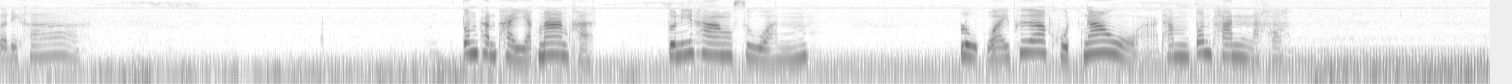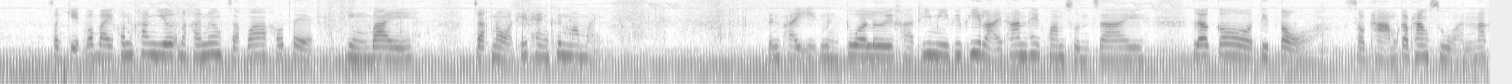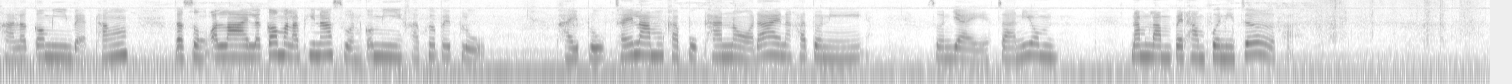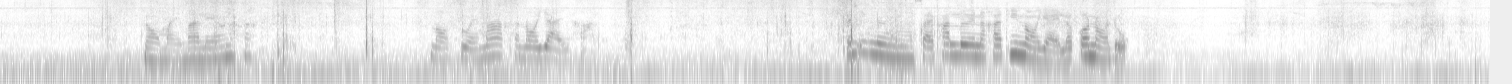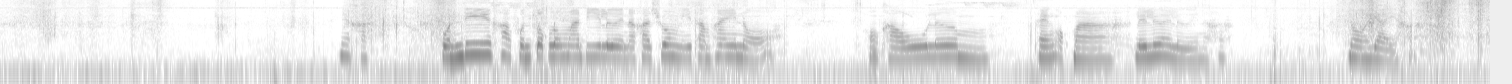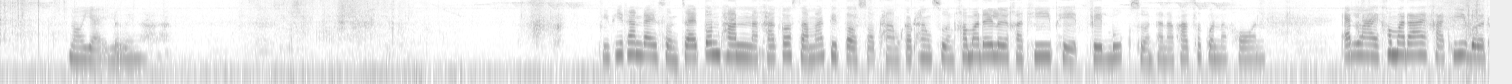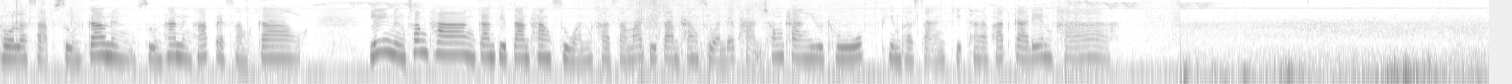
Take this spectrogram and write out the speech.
สวัสดีค่ะ ต้นพันธุ์ไผ่ยักษ์น่านค่ะ ตัวนี้ทางสวน ปลูกไว้เพื่อขุดเง่าทำต้นพันธุ์นะคะ สังเกตว่าใบค่อนข้างเยอะนะคะ เนื่องจากว่าเขาแตกกิ่งใบจากหน่อที่แทงขึ้นมาใหม่ เป็นไผ่อีกหนึ่งตัวเลยค่ะ ที่มีพี่ๆหลายท่านให้ความสนใจ แล้วก็ติดต่อ สอบถามกับทางสวนนะคะ แล้วก็มีแบบทั้งจะส่งออนไลน์ แล้วก็มารับที่หน้าสวนก็มีค่ะ เพื่อไปปลูกไผ่ปลูกใช้ลำค่ะปลูกทานหน่อได้นะคะ ตัวนี้ส่วนใหญ่จะนิยมนำลำไปทำเฟอร์นิเจอร์ค่ะ หน่อใหม่มาแล้วนะคะ หน่อสวยมากค่ะหน่อใหญ่ค่ะ เป็นอีกหนึ่งสายพันธุ์เลยนะคะ ที่หน่อใหญ่แล้วก็หน่อดก เนี่ยค่ะ ฝนดีค่ะ ฝนตกลงมาดีเลยนะคะ ช่วงนี้ทำให้หน่อของเขาเริ่มแทงออกมาเรื่อยๆเลยนะคะ หน่อใหญ่ค่ะ หน่อใหญ่เลยนะคะพี่ๆท่านใดสนใจต้นพันธุ์นะคะ ก็สามารถติดต่อสอบถามกับทางสวนเข้ามาได้เลยค่ะ ที่เพจ Facebook สวนธนพัฒน์สกลนคร แอดไลน์เข้ามาได้ค่ะที่เบอร์โทรศัพท์ 0910515839 หรืออีกหนึ่งช่องทางการติดตามทางสวนค่ะ สามารถติดตามทางสวนได้ผ่านช่องทาง YouTube พิมพ์ภาษาอังกฤษธนพัฒน์การ์เด้นค่ะ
